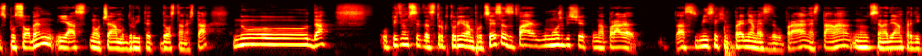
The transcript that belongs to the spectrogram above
способен и аз научавам от другите доста неща, но да, опитвам се да структурирам процеса, затова може би ще направя, аз мислех и предния месец да го правя, не стана, но се надявам преди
